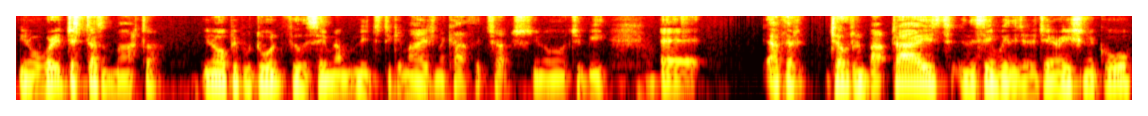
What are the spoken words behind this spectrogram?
you know, where it just doesn't matter. You know, people don't feel the same need to get married in a Catholic church. You know, to be uh, have their children baptized in the same way they did a generation ago.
